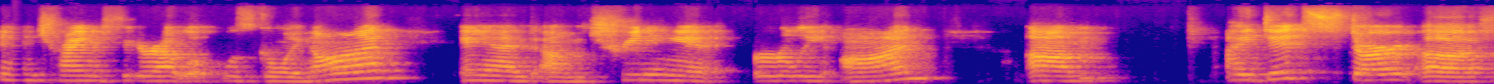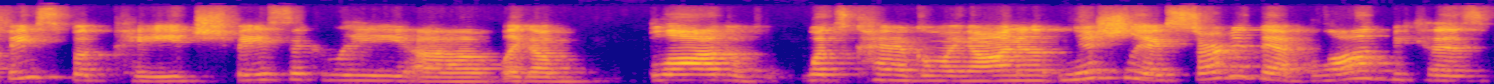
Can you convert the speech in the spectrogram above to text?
in trying to figure out what was going on and um, treating it early on. Um, I did start a Facebook page, basically uh, like a blog of what's kind of going on. And initially, I started that blog because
